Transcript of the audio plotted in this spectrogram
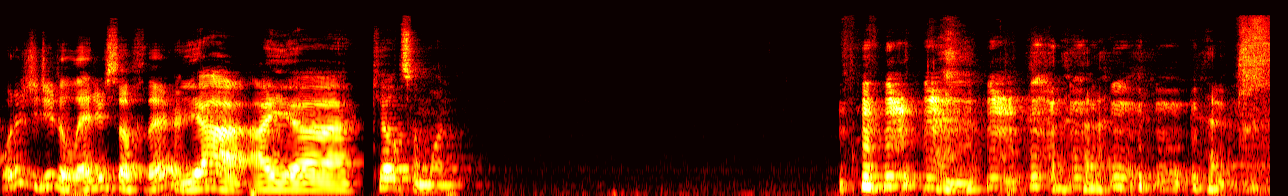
What did you do to land yourself there? Yeah, I uh, killed someone.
